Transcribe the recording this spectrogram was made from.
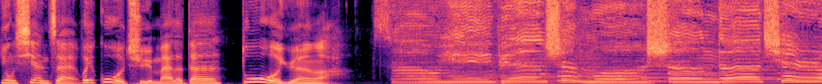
用现在为过去埋了单，多冤啊！早已变成陌生的前任，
